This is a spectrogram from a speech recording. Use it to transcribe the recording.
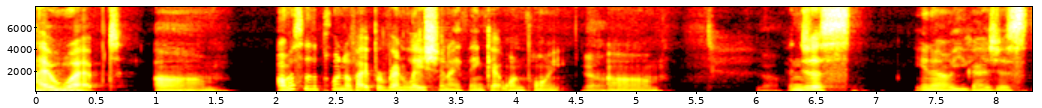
i Mhm. wept um almost to the point of hyperventilation i think at one point yeah. um Yeah. and just you know you guys just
